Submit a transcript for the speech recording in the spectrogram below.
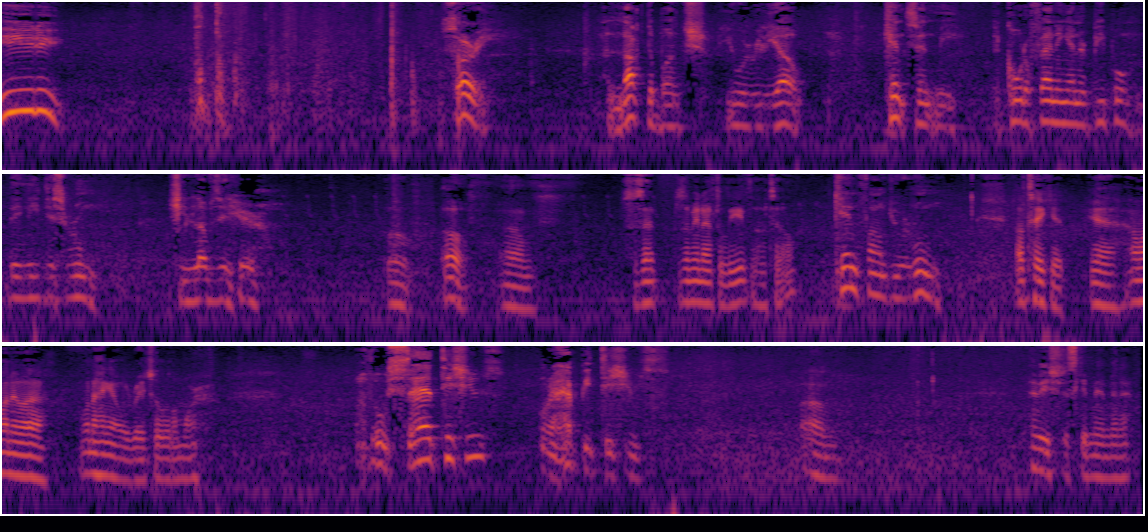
Petey. Sorry. I knocked a bunch. You were really out. Kent sent me. Dakota Fanning and her people, they need this room. She loves it here. Oh, oh, um, so does that, does that mean I have to leave the hotel? Ken found you a room. I'll take it. Yeah, I want to, uh, want to hang out with Rachel a little more. Are those sad tissues or happy tissues? Um, maybe you should just give me a minute.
